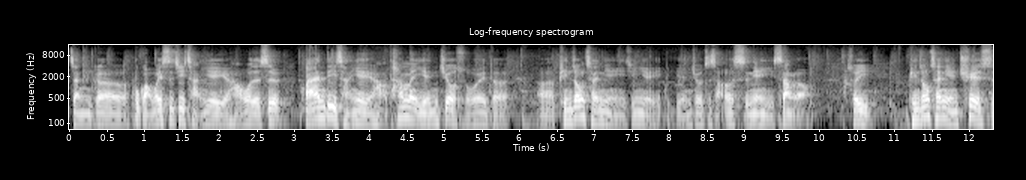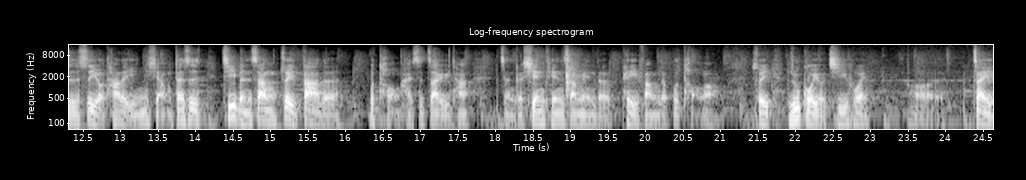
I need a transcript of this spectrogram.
整个不管威士忌产业也好，或者是白兰地产业也好，他们研究所谓的呃瓶中陈年已经也研究至少二十年以上了，所以瓶中陈年确实是有它的影响，但是基本上最大的不同还是在于它整个先天上面的配方的不同哦。所以如果有机会，呃，再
